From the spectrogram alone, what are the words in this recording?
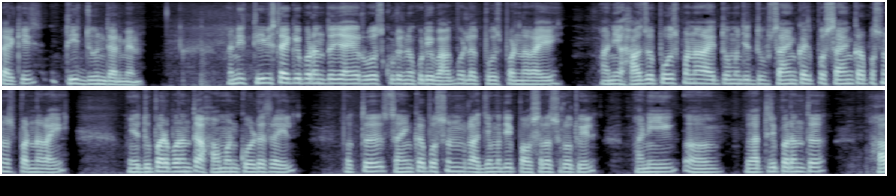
तारखे तीस जून दरम्यान. आणि तेवीस तारखेपर्यंत जे आहे रोज कुठे ना कुठे भाग बदलत पाऊस पडणार आहे. आणि हा जो पाऊस पडणार आहे तो म्हणजे दु सायंकाळ सायंकाळपासूनच पडणार आहे. म्हणजे दुपारपर्यंत हवामान कोरडंच राहील. फक्त सायंकाळपासून राज्यामध्ये पावसाला सुरुवात होईल. आणि रात्रीपर्यंत हा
